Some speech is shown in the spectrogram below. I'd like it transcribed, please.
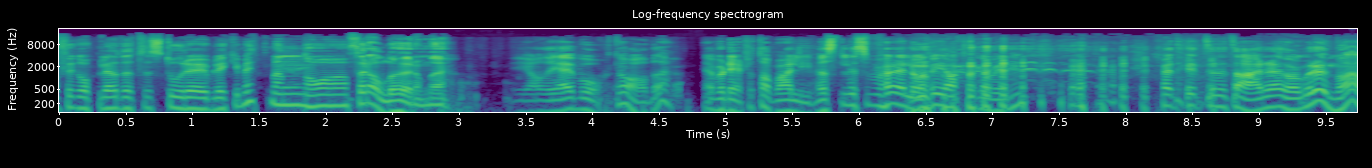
og fikk oppleve dette store øyeblikket mitt, men nå får alle høre om det. Ja, jeg våkna av det. Jeg vurderte å ta på meg livvesten, liksom. for Jeg lå i jaktekabinen. For jeg tenkte dette her, nå går det unna.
